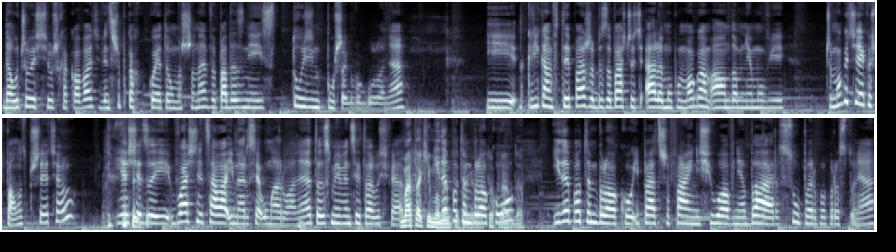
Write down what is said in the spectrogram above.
nauczyłeś się już hakować, więc szybko hakuję tę maszynę, wypada z niej stuzin puszek w ogóle, nie? I klikam w typa, żeby zobaczyć, ale mu pomogłam, a on do mnie mówi czy mogę ci jakoś pomóc, przyjacielu? Ja siedzę i właśnie cała imersja umarła, nie? To jest mniej więcej cały świat. Ma taki moment. Idę po tym tak, bloku, idę po tym bloku i patrzę, fajnie, siłownia, bar, super po prostu, nie?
